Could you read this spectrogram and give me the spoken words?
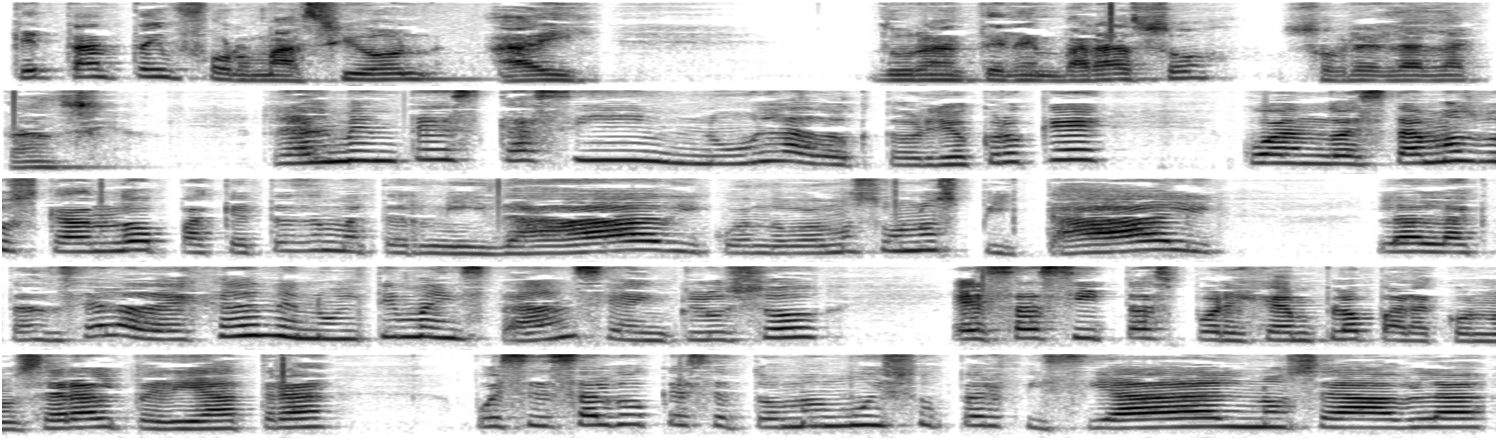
¿Qué tanta información hay durante el embarazo sobre la lactancia? Realmente es casi nula, doctor. Yo creo que cuando estamos buscando paquetes de maternidad y cuando vamos a un hospital, la lactancia la dejan en última instancia. Incluso esas citas, por ejemplo, para conocer al pediatra, pues es algo que se toma muy superficial, no se habla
